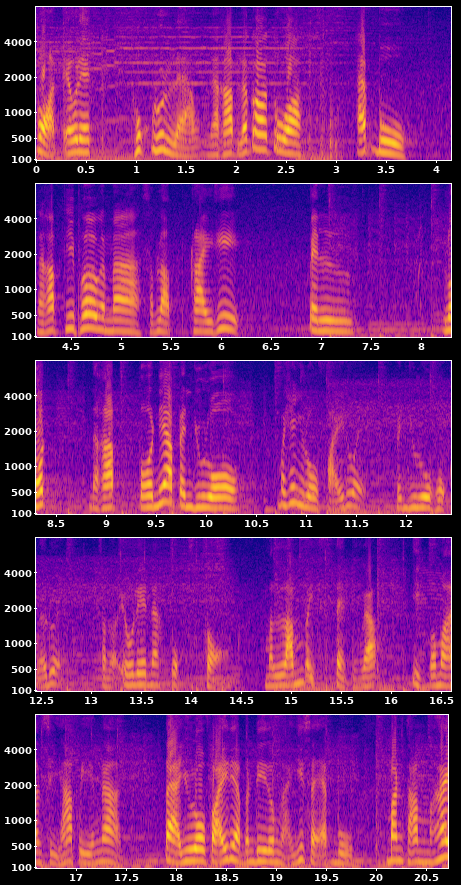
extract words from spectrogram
Ford e v e r e s t ทุกรุ่นแล้วนะครับ แล้วก็ตัวแอปบูนะครับที่เพิ่มกันมาสำหรับใครที่เป็นรถนะครับ ตัวเนี้ยเป็นยูโรไม่ใช่ยูโรไฟด้วย เป็นยูโร6 แล้วด้วยสำหรับเอลเลนนะ 62 มันล้ำไปอีกสเต็ปหนึงแล้ว อีกประมาณ 4-5 ปีข้างหน้า แต่ยูโรไฟเนี่ยมันดีตรงไหนที่ใส่แอปบูมันทำให้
